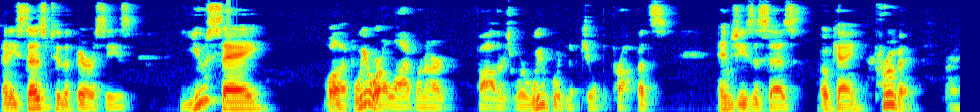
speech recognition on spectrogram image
And he says to the Pharisees, You say, well, if we were alive when our fathers were, we wouldn't have killed the prophets. And Jesus says, Okay, prove it. Right.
